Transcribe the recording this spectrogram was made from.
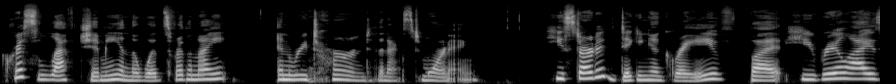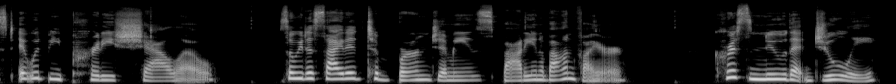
Chris left Jimmy in the woods for the night and returned the next morning. He started digging a grave, but he realized it would be pretty shallow. So he decided to burn Jimmy's body in a bonfire. Chris knew that Julie,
